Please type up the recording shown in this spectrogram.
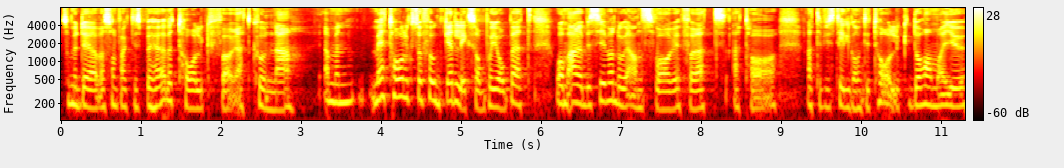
som är döva som faktiskt behöver tolk för att kunna ja, men med tolk så funkar det liksom på jobbet. Och om arbetsgivaren då är ansvarig för att, att, ha, att det finns tillgång till tolk, då har man ju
